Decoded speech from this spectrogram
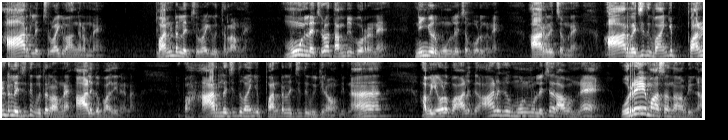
ஆறு லட்ச ரூபாய்க்கு வாங்குறோம்ண்ணே. பன்னெண்டு லட்ச ரூபாய்க்கு வித்துறாம்ண்ணே மூணு லட்ச ரூபா தம்பி போடுறேண்ணே. நீங்கள் ஒரு மூணு லட்சம் போடுங்கண்ணே. ஆறு லட்சம்ண்ணே. ஆறு லட்சத்துக்கு வாங்கி பன்னெண்டு லட்சத்துக்கு வித்துறாம்ண்ணே ஆளுக்கு பாதினேண்ணா இப்போ ஆறு லட்சத்துக்கு வாங்கி பன்னெண்டு லட்சத்துக்கு விற்கிறோம் அப்படின்னா அப்போ எவ்வளோப்பா ஆளுக்கு ஆளுக்கு மூணு மூணு லட்சம் லாபம்ண்ணே. ஒரே மாதம் தான் அப்படின்னா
